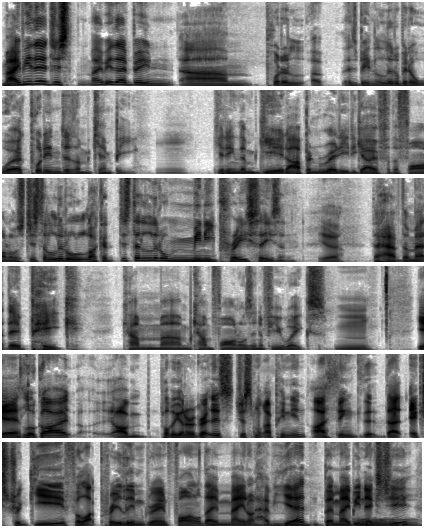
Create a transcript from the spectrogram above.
Maybe they're just maybe they've been um, put a, a there's been a little bit of work put into them, Kempy, getting them geared up and ready to go for the finals. Just a little like a just a little mini preseason Yeah. to have them at their peak come um, come finals in a few weeks. Yeah, look, I I'm probably going to regret this. Just my opinion. I think that that extra gear for like prelim grand final they may not have yet, but maybe next year.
